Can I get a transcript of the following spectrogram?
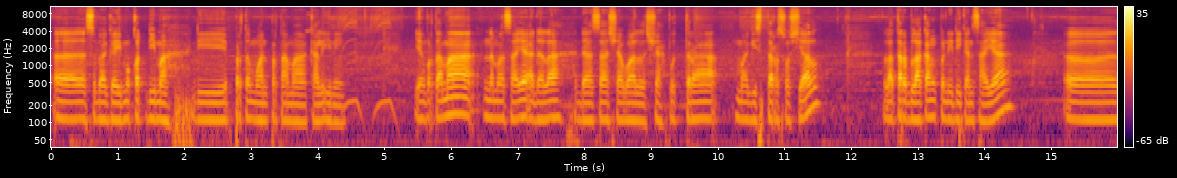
uh, sebagai mukaddimah di pertemuan pertama kali ini. Yang pertama nama saya adalah Dasa Syawal Syahputra Magister Sosial. Latar belakang pendidikan saya uh,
